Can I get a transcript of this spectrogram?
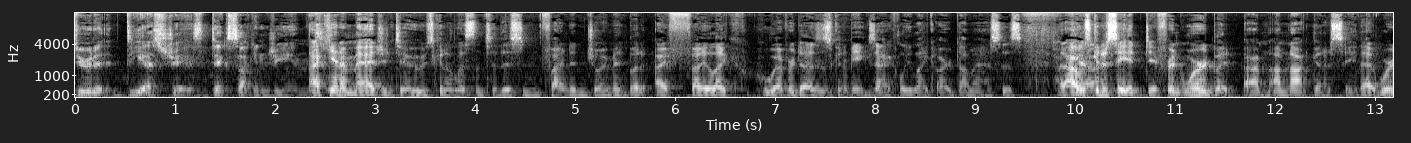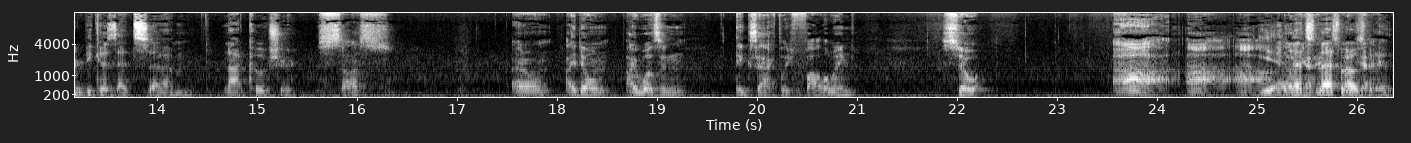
dude, DSJs, dick sucking jeans. I can't imagine to who's gonna listen to this and find enjoyment, but I feel like whoever does is gonna be exactly like our dumbasses. And I was gonna say a different word, but I'm I'm not gonna say that word because that's um, not kosher. sus. I don't. I don't. I wasn't exactly following. So. Ah ah ah. Yeah, that's- okay, that's what I was gonna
